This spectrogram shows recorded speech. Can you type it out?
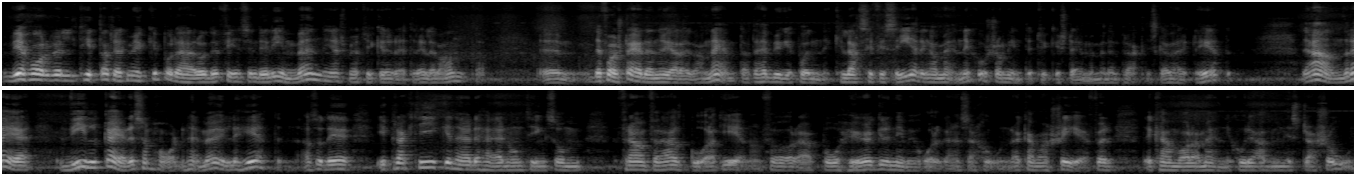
vi har väl tittat rätt mycket på det här och det finns en del invändningar som jag tycker är rätt relevanta. Ehm, det första är den jag redan nämnt, att det här bygger på en klassificering av människor som vi inte tycker stämmer med den praktiska verkligheten. Det andra är, vilka är det som har den här möjligheten? Alltså det, I praktiken är det här någonting som framförallt går att genomföra på högre nivå i organisationen. Det kan vara chefer, det kan vara människor i administration.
